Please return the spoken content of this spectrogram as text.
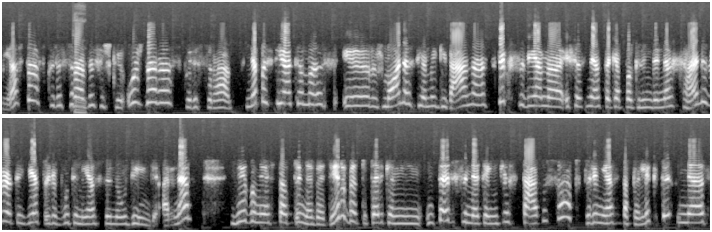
miestas, kuris yra visiškai uždaras, kuris yra nepasiekiamas ir žmonės jame gyvena tik su viena iš esmės tokia pagrindinė sąlyga, tai jie turi būti miestui naudingi, ar ne? Jeigu mieste tu nebedirbi, tu tarkim, tarsi netenki statuso, tu turi miestą palikti, nes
